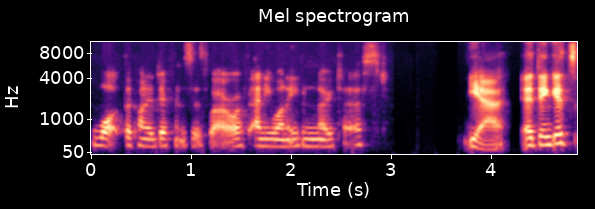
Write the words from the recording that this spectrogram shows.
what the kind of differences were or if anyone even noticed. yeah i think it's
